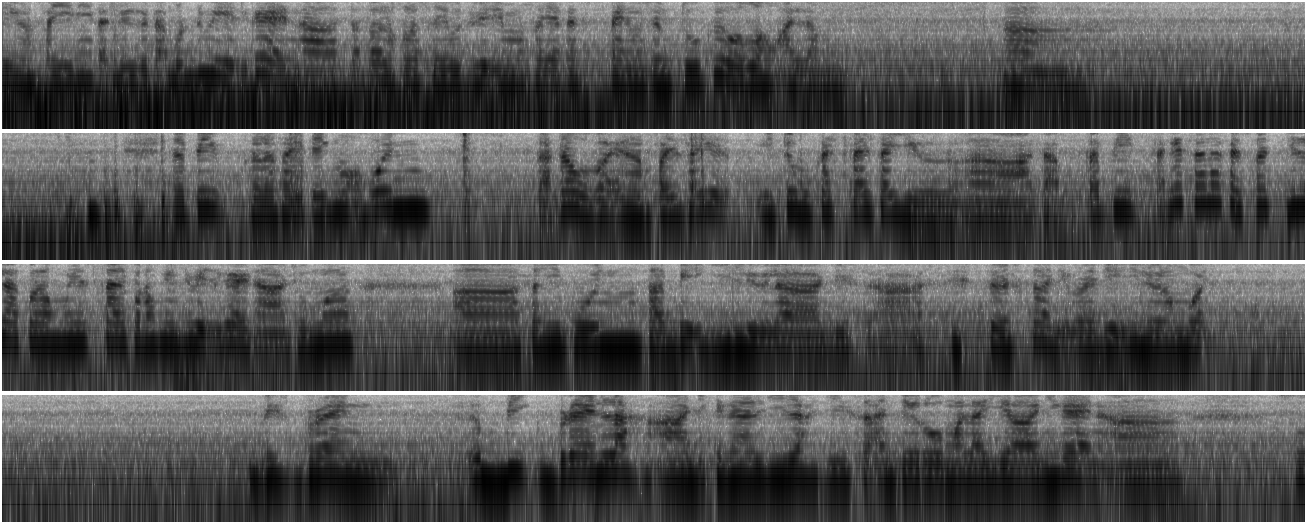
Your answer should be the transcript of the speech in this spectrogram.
yang saya ni tak ada tak berduit kan. Ah, tak tahulah kalau saya berduit memang saya akan spend macam tu ke wallahu alam. Ha. Tapi kalau saya tengok pun tak tahu apa pada saya itu bukan style saya. Ah, tak, tapi tak kisahlah kan sebab lah korang punya style, korang punya duit kan. Ah, cuma ah, saya pun tabik gila lah this uh, sisters kan adik-beradik ni orang buat this brand a big brand lah uh, dikenali lah di seantero Malaya ni kan uh, so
